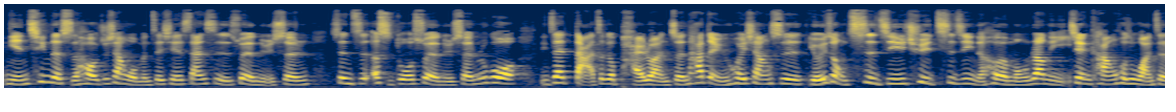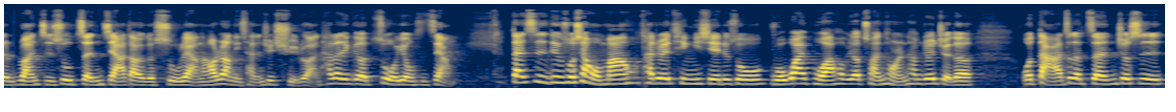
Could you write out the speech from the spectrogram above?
年轻的时候，就像我们这些三四十岁的女生，甚至二十多岁的女生，如果你在打这个排卵针，它等于会像是有一种刺激，去刺激你的荷尔蒙，让你健康或者完整的卵子数增加到一个数量，然后让你才能去取卵。它的一个作用是这样。但是，例如说像我妈，她就会听一些，就说我外婆啊，或比较传统人，他们就会觉得。我打这个针就是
